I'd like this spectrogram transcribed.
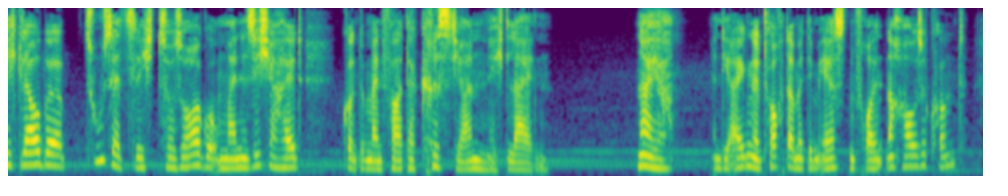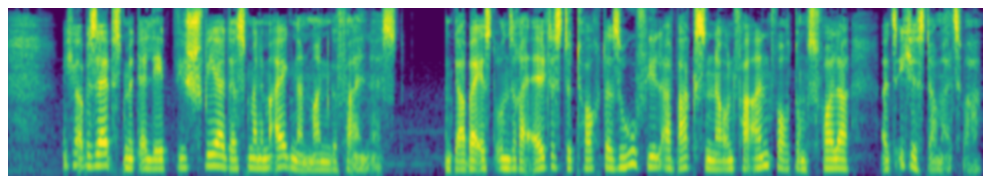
Ich glaube, zusätzlich zur Sorge um meine Sicherheit konnte mein Vater Christian nicht leiden. Naja, wenn die eigene Tochter mit dem ersten Freund nach Hause kommt. Ich habe selbst miterlebt, wie schwer das meinem eigenen Mann gefallen ist. Und dabei ist unsere älteste Tochter so viel erwachsener und verantwortungsvoller, als ich es damals war.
